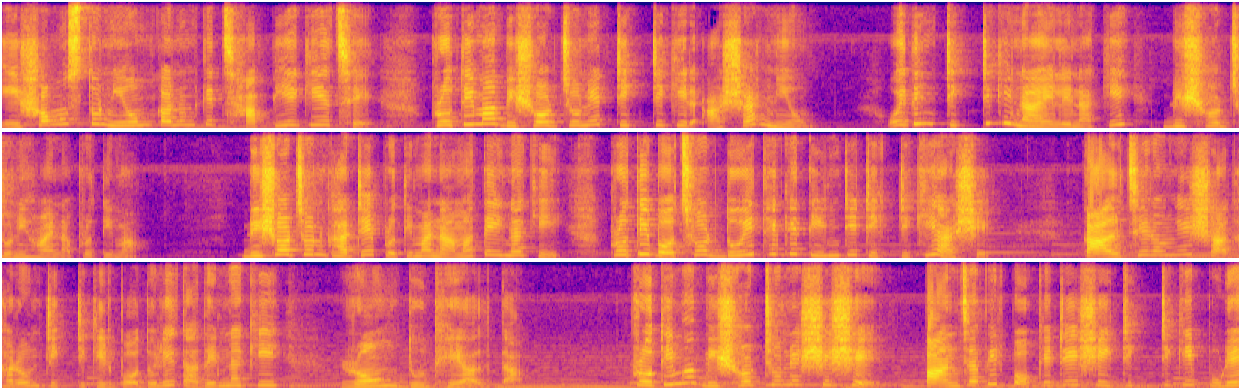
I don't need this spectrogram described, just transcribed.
এ সমস্ত নিয়মকানুনকে ছাপিয়ে গিয়েছে প্রতিমা বিসর্জনে টিকটিকির আসার নিয়ম। ওই দিন টিকটিকি না এলে নাকি বিসর্জনই হয় না প্রতিমা। বিসর্জন ঘাটে প্রতিমা নামাতেই নাকি প্রতি বছর দুই থেকে তিনটি টিকটিকি আসে। কালচে রঙের সাধারণ টিকটিকির বদলে তাদের নাকি রং দুধে আলতা। প্রতিমা বিসর্জনের শেষে পাঞ্জাবির পকেটে সেই টিকটিকি পুড়ে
